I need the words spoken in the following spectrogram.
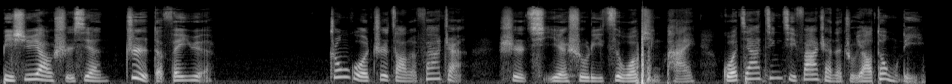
必须要实现质的飞跃。中国制造的发展是企业树立自我品牌、国家经济发展的主要动力。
